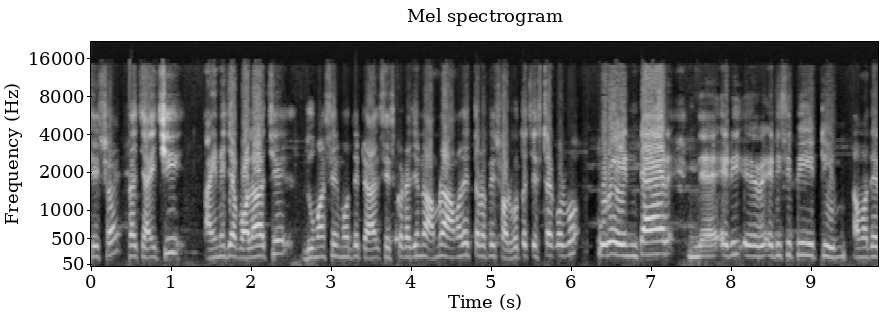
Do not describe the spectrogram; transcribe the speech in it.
শেষ হয়। আমরা চাইছি আইনে যা বলা আছে, দু মাসের মধ্যে ট্রায়াল শেষ করার জন্য আমরা আমাদের তরফে সর্বত্র চেষ্টা করব। পুরো এন্টায়ার এডিসিপি টিম আমাদের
